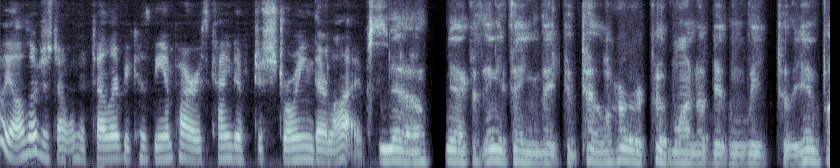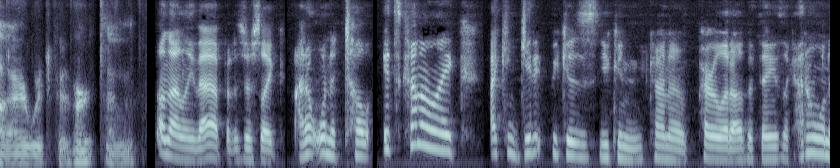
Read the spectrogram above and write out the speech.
We also just don't want to tell her because the Empire is kind of destroying their lives. Yeah, yeah, because anything they could tell her could wind up getting leaked to the Empire, which could hurt them. Well, not only that, but it's just like, I don't want to tell. It's kind of like, I can get it because you can kind of parallel to other things. Like, I don't want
